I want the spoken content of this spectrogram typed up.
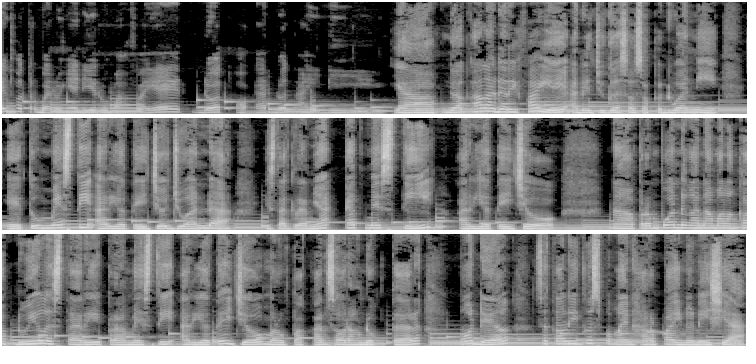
info terbarunya di rumahfaye.or.id. Ya, nggak kalah dari Faye, ada juga sosok kedua nih, yaitu Mesti Aryotejo Juanda. Instagramnya @mesti_aryotejo. Nah, perempuan dengan nama lengkap Dwi Lestari Pramesti Aryotejo merupakan seorang dokter, model, sekaligus pemain harpa Indonesia.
